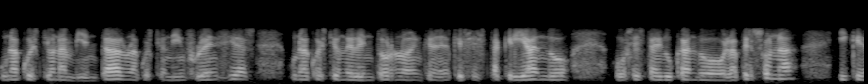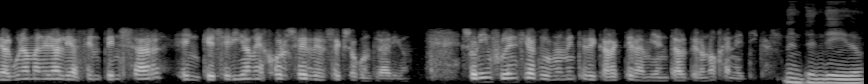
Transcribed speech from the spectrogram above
Una cuestión ambiental, una cuestión de influencias, una cuestión del entorno en, el que se está criando o se está educando la persona y que de alguna manera le hacen pensar en que sería mejor ser del sexo contrario son influencias normalmente de carácter ambiental, pero no genéticas. Entendido.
